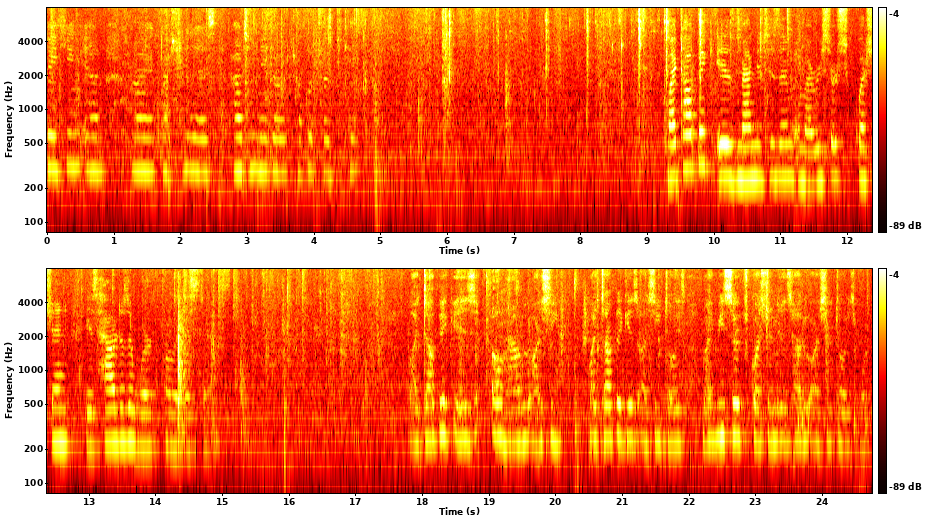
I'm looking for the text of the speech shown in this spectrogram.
baking and my question is how to make a chocolate fudge cake. My topic is magnetism, and my research question is, how does it work from a distance? My topic is on how do RC. My topic is RC toys. My research question is how do RC toys work?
